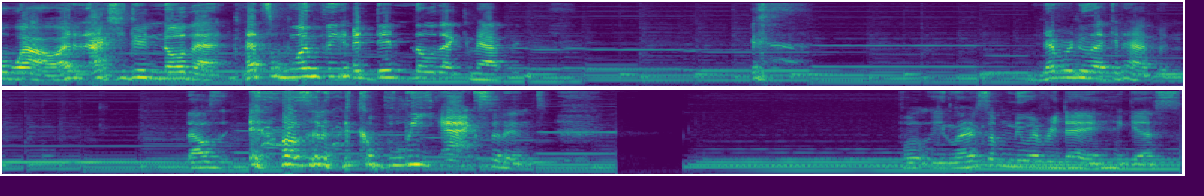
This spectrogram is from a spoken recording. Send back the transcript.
Oh wow, I actually didn't know that. That's one thing I didn't know that can happen. Never knew that could happen. That was it was a complete accident. But you learn something new every day, I guess.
